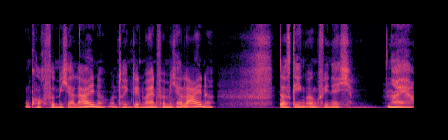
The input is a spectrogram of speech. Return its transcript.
und koche für mich alleine und trinke den Wein für mich alleine. Das ging irgendwie nicht. Naja.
